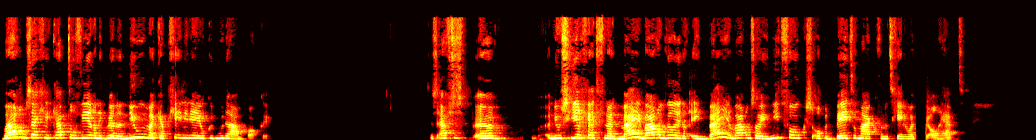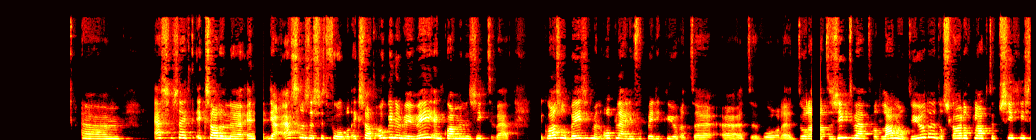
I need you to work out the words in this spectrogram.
Waarom zeg je, ik heb er vier en ik wil een nieuwe, maar ik heb geen idee hoe ik het moet aanpakken? Dus even uh, nieuwsgierigheid vanuit mij. Waarom wil je er één bij? En waarom zou je niet focussen op het beter maken van hetgene wat je al hebt? Um, Esther zegt, ik zat in, in, ja, Esther is dus het voorbeeld. Ik zat ook in een WW en kwam in een ziektewet. Ik was al bezig een opleiding voor pedicure te, uh, te worden. Doordat de ziektewet wat langer duurde, door schouderklachten, psychisch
